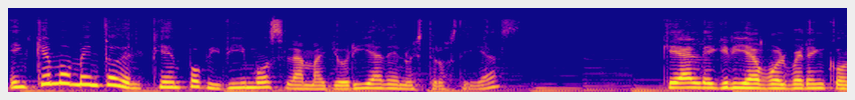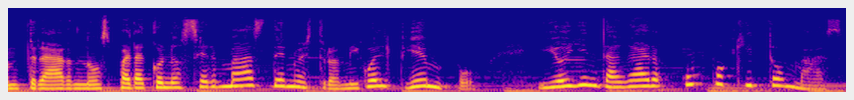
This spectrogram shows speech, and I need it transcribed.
¿En qué momento del tiempo vivimos la mayoría de nuestros días? Qué alegría volver a encontrarnos para conocer más de nuestro amigo el tiempo y hoy indagar un poquito más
